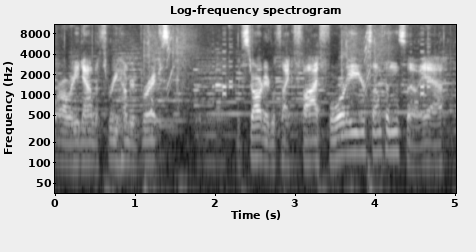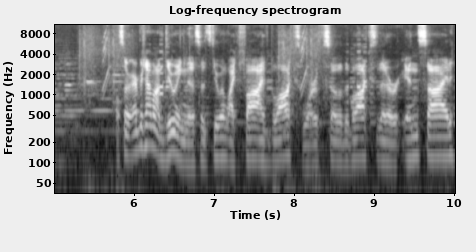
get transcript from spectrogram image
We're already down to 300 bricks. We started with like 540 or something, so yeah. Also, every time I'm doing this, it's doing like five blocks worth, so the blocks that are inside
